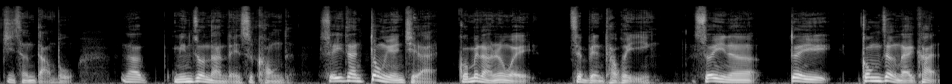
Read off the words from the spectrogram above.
基层党部。那民众党等于是空的，所以一旦动员起来，国民党认为这边他会赢。所以呢，对于公正来看，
